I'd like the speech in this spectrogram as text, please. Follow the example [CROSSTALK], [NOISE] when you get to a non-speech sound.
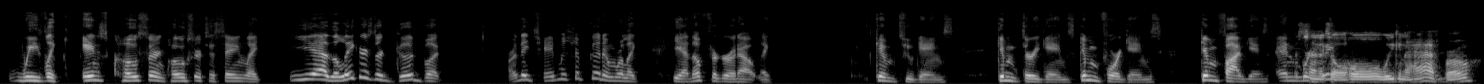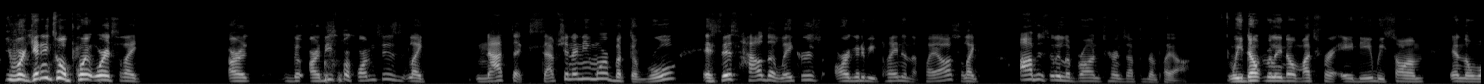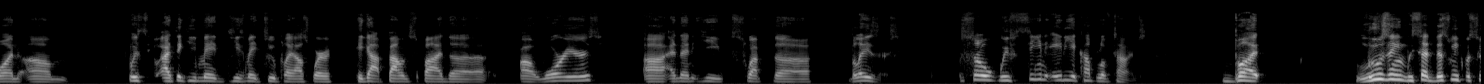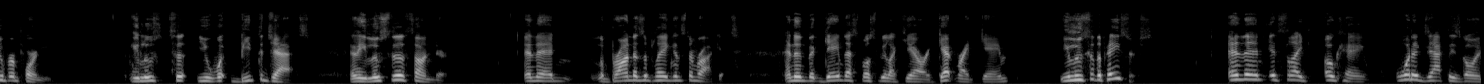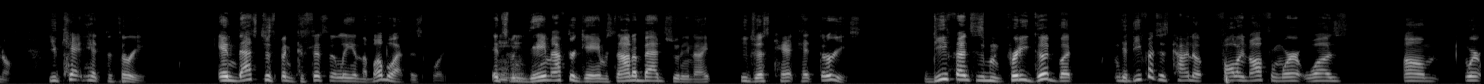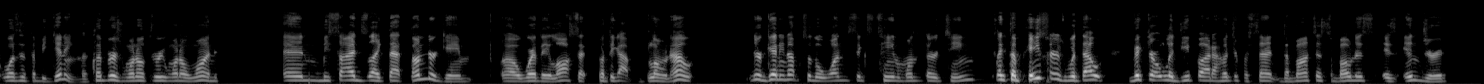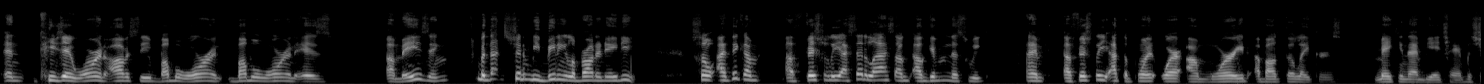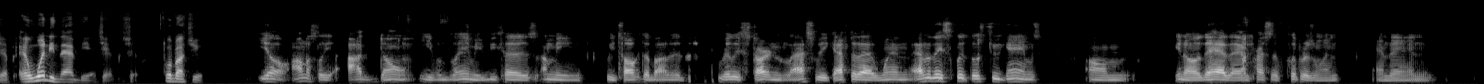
we've like inched closer and closer to saying like, yeah, the Lakers are good, but are they championship good? And we're like, yeah, they'll figure it out. Like, give them two games, give them three games, give them four games, give them five games, and we're Send it getting, to a whole week and a half, bro. we're getting to a point where it's like, are the, are these performances like not the exception anymore, but the rule? Is this how the Lakers are going to be playing in the playoffs? Like, obviously, LeBron turns up in the playoff. We don't really know much for AD. We saw him in the one. Um, we I think he made he's made two playoffs where he got bounced by the uh, Warriors, uh, and then he swept the Blazers. So we've seen AD a couple of times, but losing. We said this week was super important. You lose to you beat the Jazz, and then you lose to the Thunder, and then LeBron doesn't play against the Rockets, and then the game that's supposed to be like yeah our get right game, you lose to the Pacers, and then it's like okay, what exactly is going on? You can't hit the three, and that's just been consistently in the bubble at this point. It's been game after game. It's not a bad shooting night. You just can't hit threes. Defense has been pretty good, but the defense is kind of falling off from where it was um where it was at the beginning. The Clippers 103-101 and besides like that Thunder game uh where they lost it but they got blown out, they're getting up to the 116-113. Like the Pacers without Victor Oladipo at 100%, Domantas Sabonis is injured and TJ Warren obviously Bubble Warren Bubble Warren is amazing, but that shouldn't be beating LeBron and AD. So I think I'm officially I said it last I'll, I'll give him this week. I'm officially at the point where I'm worried about the Lakers making the NBA championship and winning the NBA championship. What about you? Yo, honestly, I don't even blame you because I mean, we talked about it really starting last week after that win. After they split those two games, um, you know, they had that impressive Clippers win, and then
